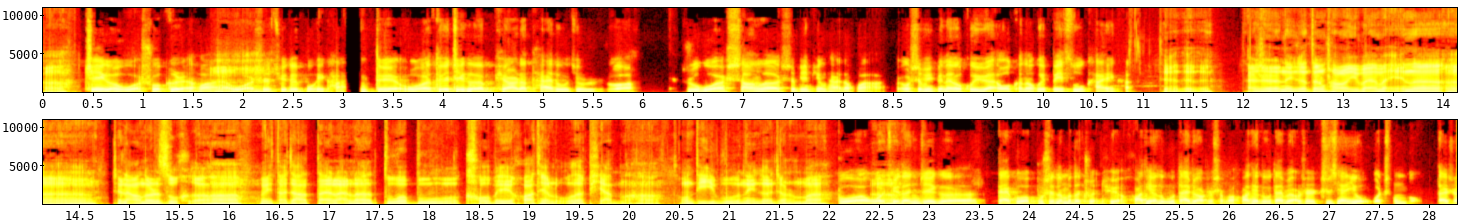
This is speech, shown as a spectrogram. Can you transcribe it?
啊，这个我说个人话呀，嗯我是绝对不会看。对我对这个片儿的态度就是说，如果上了视频平台的话，我视频平台有会员，我可能会倍速看一看。对对对。但是那个邓超、于白眉呢，嗯、这两对组合哈、为大家带来了多部口碑滑铁卢的片子哈。从第一部那个叫什么不过我觉得你这个概括不是那么的准确。滑铁卢代表着什么？滑铁卢代表是之前有过成功，但是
